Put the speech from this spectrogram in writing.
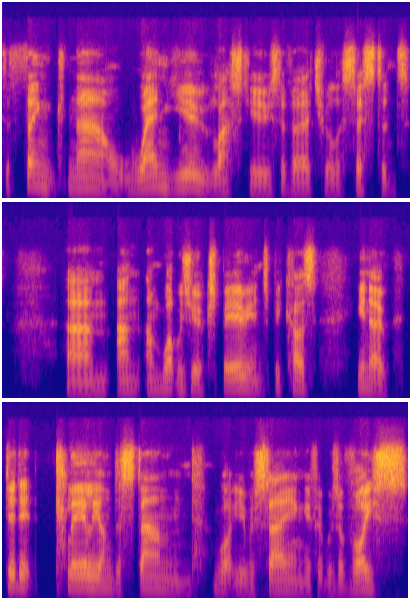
to think now when you last used a virtual assistant, um, and and what was your experience? Because you know, did it clearly understand what you were saying? If it was a voice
